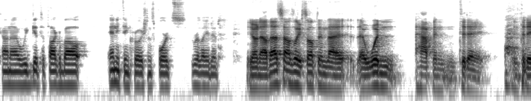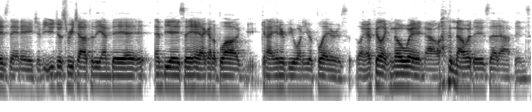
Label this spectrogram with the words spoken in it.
kind of we get to talk about anything Croatian sports related. You know, now that sounds like something that that wouldn't happen today in today's day and age. If you just reach out to the NBA, NBA say, "Hey, I got a blog. Can I interview one of your players?" Like, I feel like no way now nowadays that happens.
